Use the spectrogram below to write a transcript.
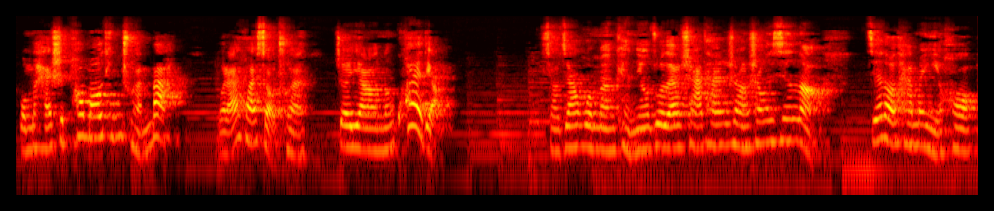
我们还是抛锚停船吧，我来划小船，这样能快点儿。小家伙们肯定坐在沙滩上伤心呢。接到他们以后，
